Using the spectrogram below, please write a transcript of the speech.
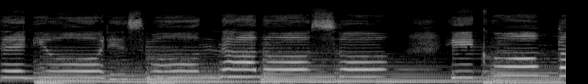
Señor es bondadoso y compasivo.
